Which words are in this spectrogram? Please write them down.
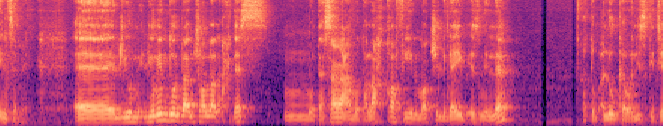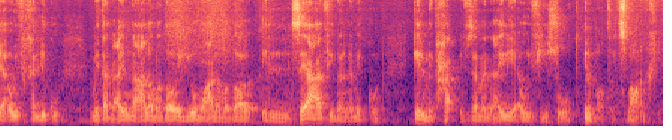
الزمالك. اليوم اليومين دول بقى إن شاء الله الأحداث متسارعه متلاحقة في الماتش اللي جاي بإذن الله. هتبقى له كواليس كتير قوي فخليكم متابعينا على مدار اليوم وعلى مدار الساعة في برنامجكم كلمة حق في زمن عالي قوي في صوت الباطل تصبحوا على خير.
